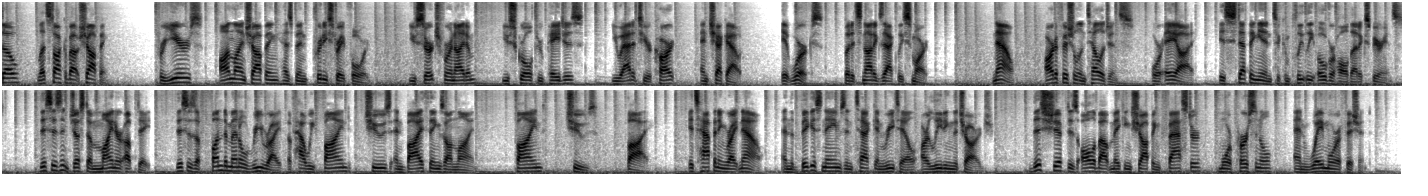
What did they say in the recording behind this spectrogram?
So, let's talk about shopping. For years, online shopping has been pretty straightforward. You search for an item, you scroll through pages, you add it to your cart, and check out. It works, but it's not exactly smart. Now, artificial intelligence, or AI, is stepping in to completely overhaul that experience. This isn't just a minor update, this is a fundamental rewrite of how we find, choose, and buy things online. Find, choose, buy. It's happening right now, and the biggest names in tech and retail are leading the charge. This shift is all about making shopping faster, more personal, and way more efficient.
